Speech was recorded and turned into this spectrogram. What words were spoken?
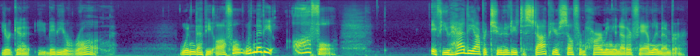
you're going to, maybe you're wrong. Wouldn't that be awful? Wouldn't that be awful? If you had the opportunity to stop yourself from harming another family member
